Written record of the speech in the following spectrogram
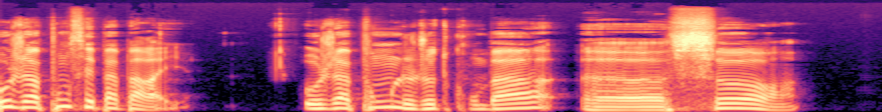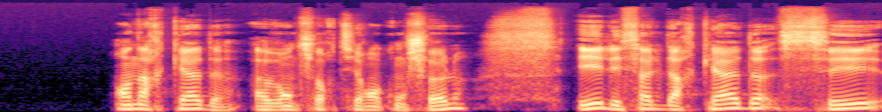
Au Japon, c'est pas pareil. Au Japon, le jeu de combat euh, sort en arcade avant de sortir en console, et les salles d'arcade, c'est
